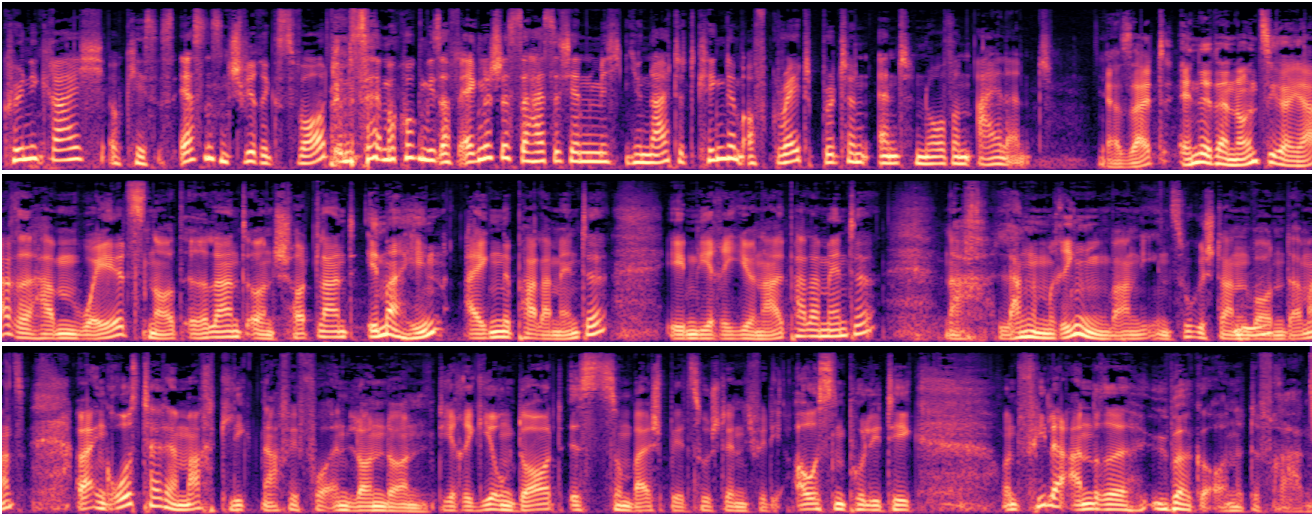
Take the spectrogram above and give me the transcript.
Königreich, okay, es ist erstens ein schwieriges Wort und jetzt mal gucken, wie es auf Englisch ist. Da heißt es ja nämlich United Kingdom of Great Britain and Northern Ireland. Ja, seit Ende der 90er Jahre haben Wales, Nordirland und Schottland immerhin eigene Parlamente, eben die Regionalparlamente. Nach langem Ringen waren die ihnen zugestanden mhm. worden damals. Aber ein Großteil der Macht liegt nach wie vor in London. Die Regierung dort ist zum Beispiel zuständig für die Außenpolitik und viele andere übergeordnete Fragen.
